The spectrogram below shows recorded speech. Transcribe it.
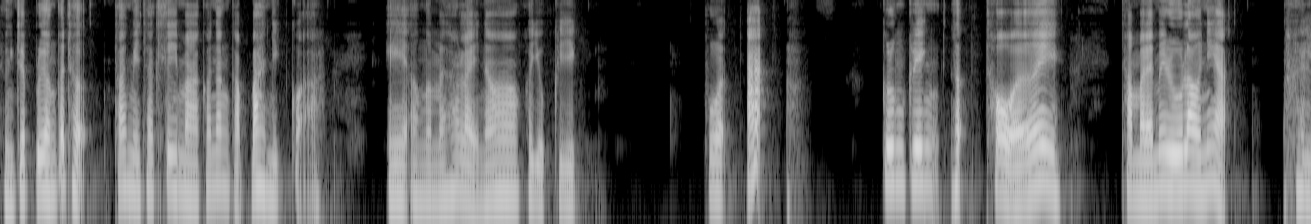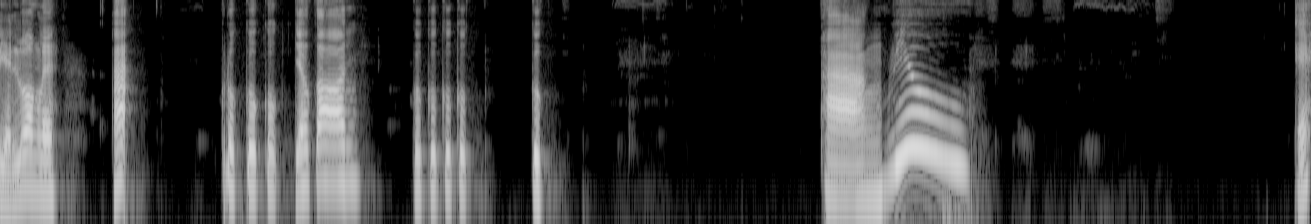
ถึงจะเปลืองก็เถอะ ถ้ามีแท็กซี่มาก็นั่งกลับบ้านดีกว่า เอ เอาเงินมาเท่าไหร่นอขยุกขยิกพวดอะกรุงกริงโถเอ้ยทำอะไรไม่รู้เราเนี่ย เหรียญล่วงเลย กรุกกุกกุกเดี๋ยวก่อนกุกกุกกุกกุกกุกพางวิวเอ๊ะ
